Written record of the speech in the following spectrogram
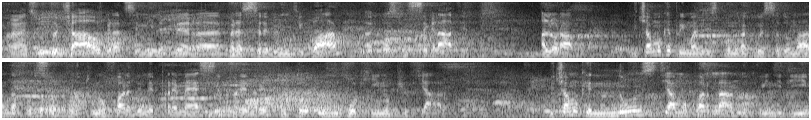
allora innanzitutto ciao, grazie mille per, per essere venuti qua a CrossFit Segrate. Allora, diciamo che prima di rispondere a questa domanda forse è opportuno fare delle premesse per rendere il tutto un pochino più chiaro. Diciamo che non stiamo parlando quindi di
